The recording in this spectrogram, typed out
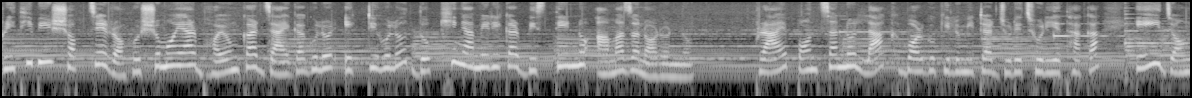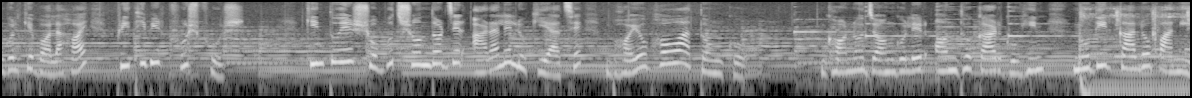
পৃথিবীর সবচেয়ে রহস্যময় আর ভয়ঙ্কর জায়গাগুলোর একটি হল দক্ষিণ আমেরিকার বিস্তীর্ণ আমাজন অরণ্য। প্রায় পঞ্চান্ন লাখ বর্গ কিলোমিটার জুড়ে ছড়িয়ে থাকা এই জঙ্গলকে বলা হয় পৃথিবীর ফুসফুস। কিন্তু এর সবুজ সৌন্দর্যের আড়ালে লুকিয়ে আছে ভয়াবহ আতঙ্ক। ঘন জঙ্গলের অন্ধকার গহীন, নদীর কালো পানি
